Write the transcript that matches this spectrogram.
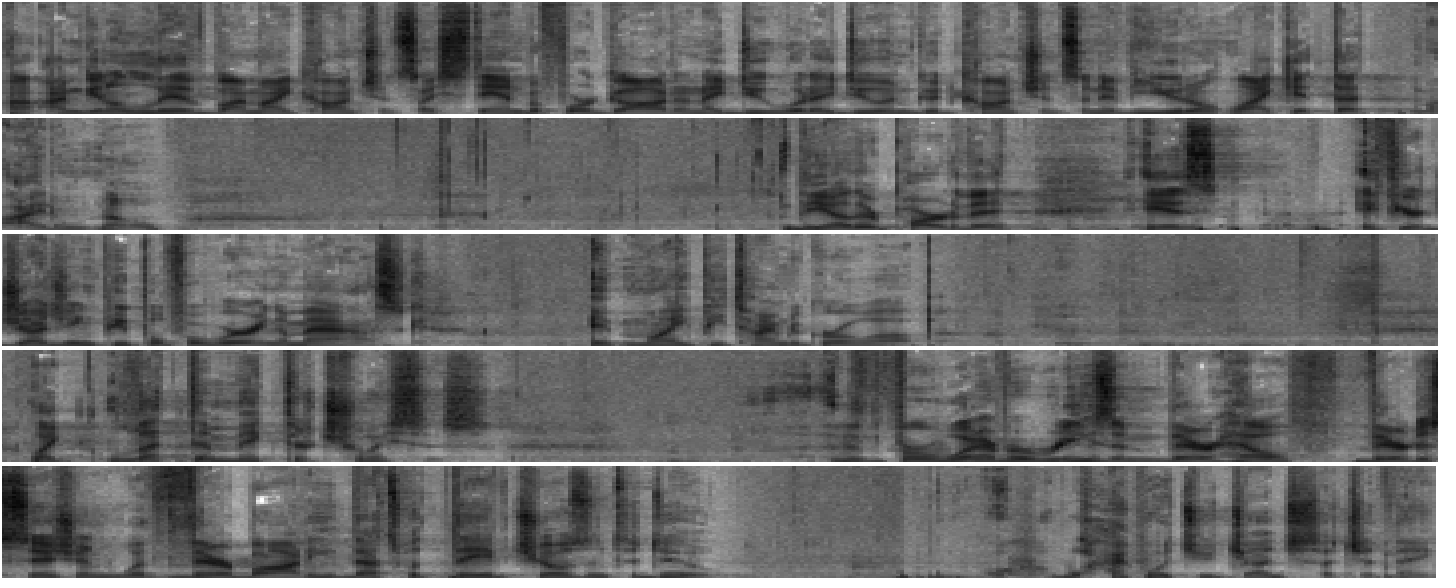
Uh, I'm going to live by my conscience. I stand before God and I do what I do in good conscience. And if you don't like it, that I don't know. The other part of it is if you're judging people for wearing a mask, it might be time to grow up. Like let them make their choices for whatever reason, their health, their decision with their body, that's what they've chosen to do. Why would you judge such a thing?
